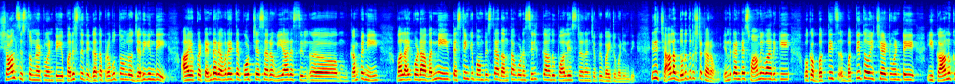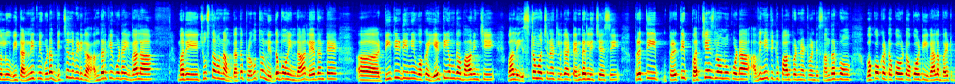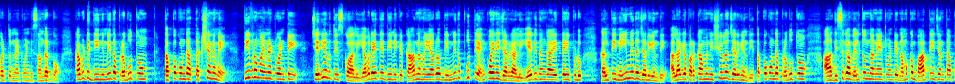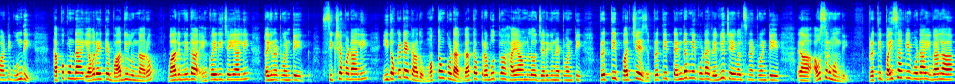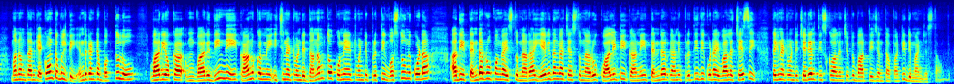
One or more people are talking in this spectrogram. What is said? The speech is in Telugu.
షాల్స్ ఇస్తున్నటువంటి పరిస్థితి గత ప్రభుత్వంలో జరిగింది. ఆ యొక్క టెండర్ ఎవరైతే కోట్ చేశారో విఆర్ఎస్ కంపెనీ వాళ్ళకి కూడా అవన్నీ టెస్టింగ్కి పంపిస్తే అదంతా కూడా సిల్క్ కాదు పాలియెస్టర్ అని చెప్పి బయటపడింది. ఇది చాలా దురదృష్టకరం. ఎందుకంటే స్వామివారికి ఒక భక్తి భక్తితో ఇచ్చేటువంటి ఈ కానుకలు వీటన్నిటిని కూడా విచ్చలవిడిగా అందరికీ కూడా ఇవాళ మరి చూస్తూ ఉన్నాం. గత ప్రభుత్వం నిద్రపోయిందా? లేదంటే టీటీడీని ఒక ఏటీఎంగా భావించి వాళ్ళు ఇష్టం వచ్చినట్లుగా టెండర్లు ఇచ్చేసి ప్రతి ప్రతి పర్చేజ్లోనూ కూడా అవినీతికి పాల్పడినటువంటి సందర్భం ఒక్కొక్కటి ఒక్కొక్కటి ఒక్కొక్కటి ఈవేళ బయటపడుతున్నటువంటి సందర్భం. కాబట్టి దీని మీద ప్రభుత్వం తప్పకుండా తక్షణమే తీవ్రమైనటువంటి చర్యలు తీసుకోవాలి. ఎవరైతే దీనికి కారణమయ్యారో దీని మీద పూర్తి ఎంక్వైరీ జరగాలి. ఏ విధంగా అయితే ఇప్పుడు కల్తీ నెయ్యి మీద జరిగింది అలాగే పరకామన్ ఇష్యూలో జరిగింది తప్పకుండా ప్రభుత్వం ఆ దిశగా వెళ్తుందనేటువంటి నమ్మకం భారతీయ జనతా పార్టీకి ఉంది. తప్పకుండా ఎవరైతే బాధ్యులు ఉన్నారో వారి మీద ఎంక్వైరీ చేయాలి. తగినటువంటి శిక్ష పడాలి. ఇదొక్కటే కాదు మొత్తం కూడా గత ప్రభుత్వ హయాంలో జరిగినటువంటి ప్రతి పర్చేజ్ ప్రతి టెండర్ని కూడా రివ్యూ చేయవలసినటువంటి అవసరం ఉంది. ప్రతి పైసాకి కూడా ఇవాళ మనం దానికి అకౌంటబిలిటీ ఎందుకంటే భక్తులు వారి యొక్క వారి దీన్ని కానుకల్ని ఇచ్చినటువంటి ధనంతో కొనేటువంటి ప్రతి వస్తువుని కూడా అది టెండర్ రూపంగా ఇస్తున్నారా? ఏ విధంగా చేస్తున్నారు? క్వాలిటీ కానీ టెండర్ కానీ ప్రతిదీ కూడా ఇవాళ చేసి తగినటువంటి చర్యలు తీసుకోవాలని చెప్పి భారతీయ జనతా పార్టీ డిమాండ్ చేస్తూ ఉంది.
